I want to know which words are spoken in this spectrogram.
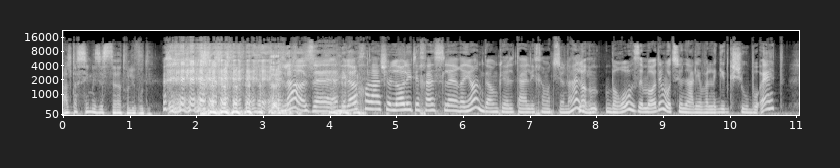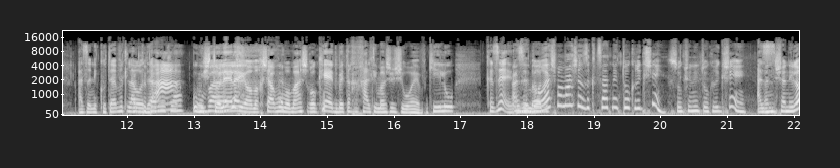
אל תשים איזה סרט הוליוודי. לא, זה, אני לא יכולה שלא להתייחס להיריון גם כאל תהליך אמוציונלי. לא, ברור, זה מאוד אמוציונלי, אבל נגיד כשהוא בועט, אז אני כותבת לה הודעה, לה, הוא משתולל בא." היום, עכשיו הוא ממש רוקד, בטח אכלתי משהו שהוא אוהב. כאילו, כזה. אז זה מאוד- דורש ממש איזה קצת ניתוק רגשי, סוג של ניתוק רגשי. אז אני- שאני לא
